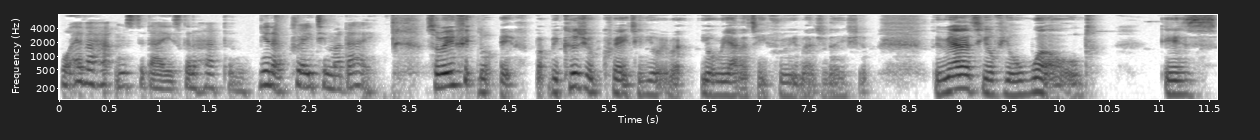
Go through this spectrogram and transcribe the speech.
whatever happens today is going to happen you know creating my day So if it not if, but because you're creating your your reality through imagination, the reality of your world is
